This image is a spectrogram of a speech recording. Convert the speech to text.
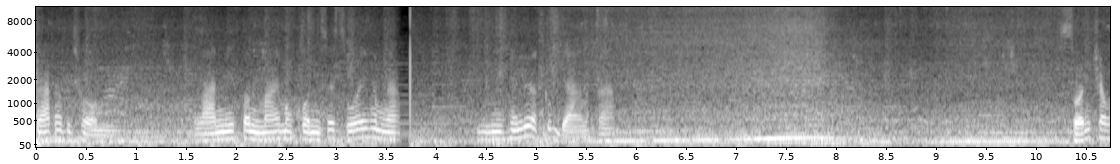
ครับท่านผู้ชม ร้านนี้ต้นไม้บางคนสวยๆงามๆมีให้เลือกทุกอย่างนะครับ สวนชว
